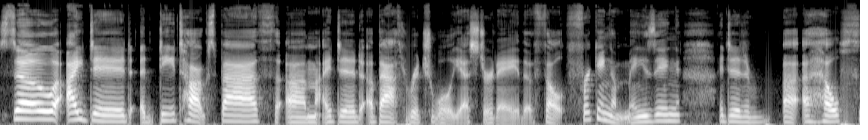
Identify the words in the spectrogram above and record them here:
So I did a detox bath. Um, I did a bath ritual yesterday that felt freaking amazing. I did a, a health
